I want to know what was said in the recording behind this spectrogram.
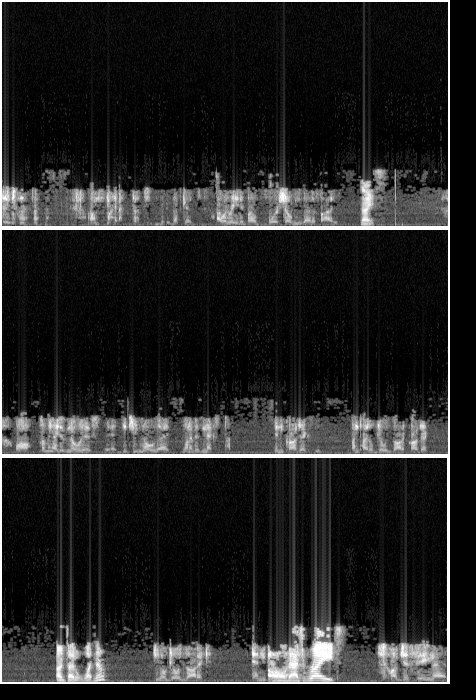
um, my, that's that's good. I would rate it about four Shelby's out of five. Nice. Well, something I just noticed. uh, Did you know that one of his next mini projects is Untitled Joe Exotic project? Untitled what now? Do you know Joe Exotic? And you. Oh, that's right. So I'm just saying that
